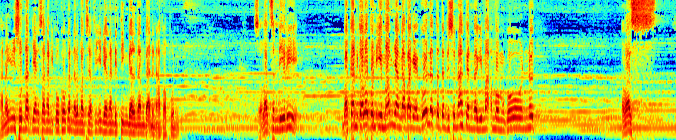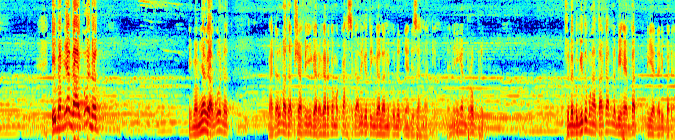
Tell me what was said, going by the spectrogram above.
karena ini sunat yang sangat dikukuhkan dalam madhab syafi'i jangan ditinggal dalam keadaan apa pun Sholat sendiri Bahkan kalaupun imamnya nggak pakai kunut tetap disunahkan bagi makmum kunut. Awas. Imamnya nggak kunut. Imamnya nggak kunut. Padahal madhab syafi'i gara-gara ke Mekah sekali ketinggalan kunutnya di sana. Ini kan problem. Sudah begitu mengatakan lebih hebat dia daripada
